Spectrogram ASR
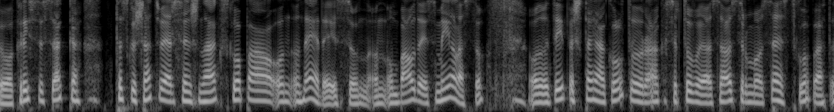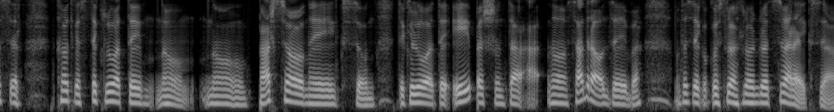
Jo Kristus saka, tas, kurš atvērs, viņš nāks kopā un, un ēdīs un, un, un baudīs mīlestību. Un tīpaši tajā kultūrā, kas ir tuvajos austrumos, ēst kopā, tas ir kaut kas tik ļoti nu, nu, personīgs un tik ļoti īpašs un tā nu, sadraudzība. Un tas ir kaut kas ļoti, ļoti, ļoti svarīgs. Jā.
